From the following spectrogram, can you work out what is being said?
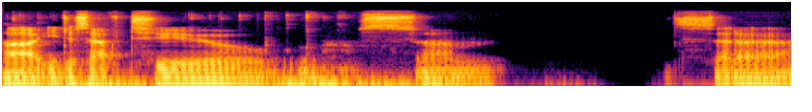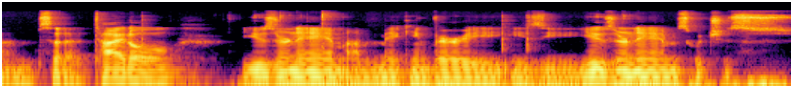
Uh, you just have to um, set a set a title, username. I'm making very easy usernames, which is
